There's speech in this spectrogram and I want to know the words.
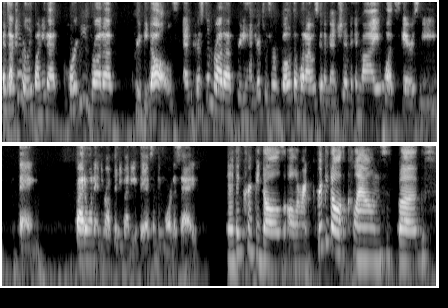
It's actually really funny that Courtney brought up creepy dolls. And Kristen brought up Grady Hendrix, which were both of what I was going to mention in my what scares me thing. But I don't want to interrupt anybody if they have something more to say. Yeah, I think creepy dolls all around. Creepy dolls, clowns, bugs.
